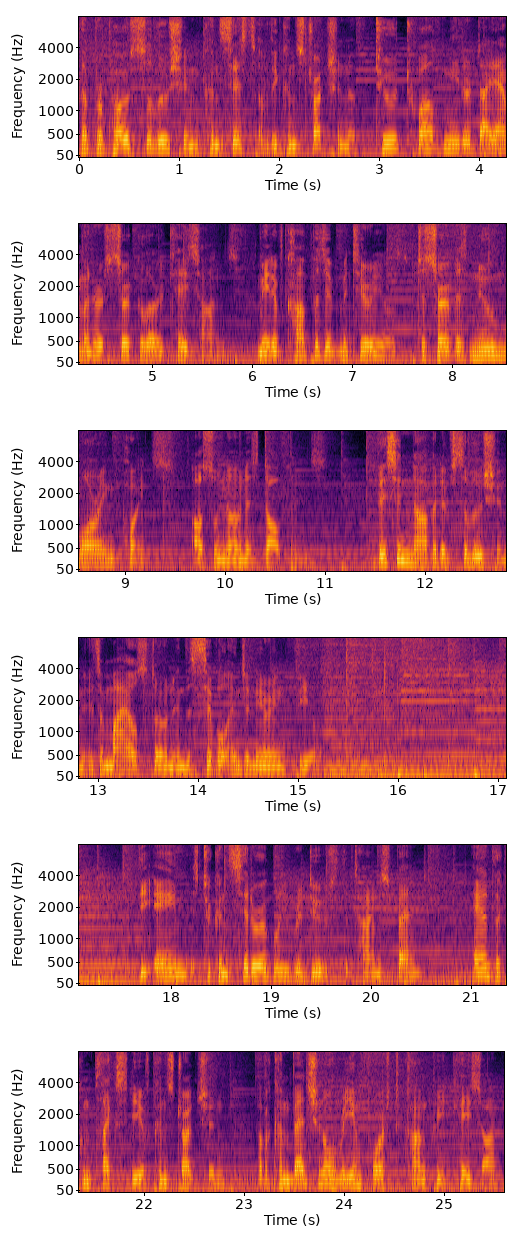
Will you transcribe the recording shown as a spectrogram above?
The proposed solution consists of the construction of two 12 meter diameter circular caissons made of composite materials to serve as new mooring points, also known as dolphins. This innovative solution is a milestone in the civil engineering field. The aim is to considerably reduce the time spent and the complexity of construction of a conventional reinforced concrete caisson,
